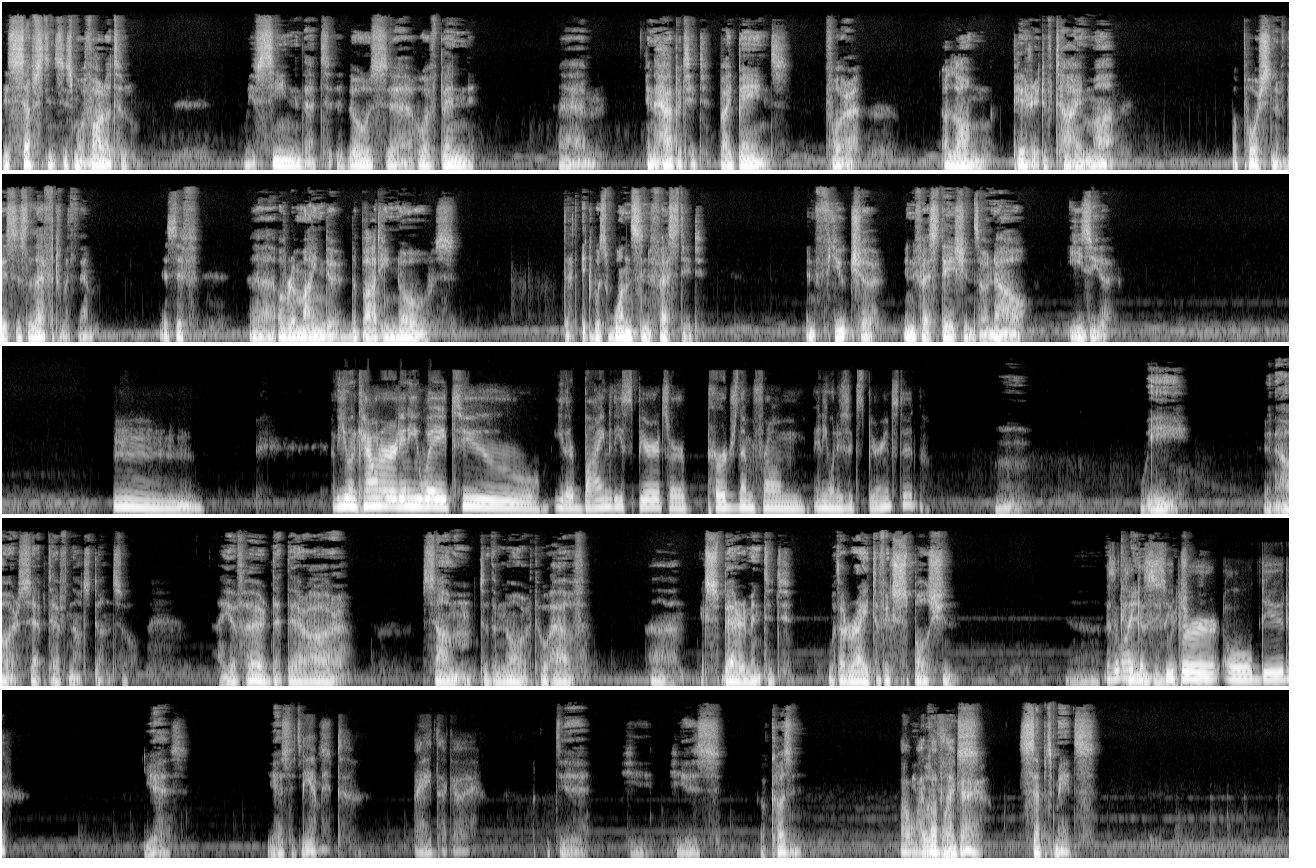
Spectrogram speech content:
this substance is more volatile. We've seen that those uh, who have been um, inhabited by Banes for a long period of time, uh, a portion of this is left with them, as if uh, a reminder the body knows that it was once infested, and future infestations are now easier. Hmm. Have you encountered any way to either bind these spirits or purge them from anyone who's experienced it? Hmm. We, in our sept, have not done so. I have heard that there are some to the north who have uh, experimented with a rite of expulsion. Is it like a super old dude? Yes. Yes, it is. Damn it. I hate that guy. Uh, he, he is a cousin. Oh, We I love that guy. Septmates.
